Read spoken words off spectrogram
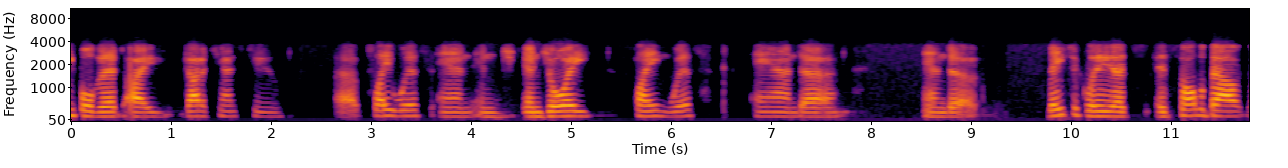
people that I got a chance to uh, play with and, and enjoy playing with, and uh, and uh, basically it's it's all about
